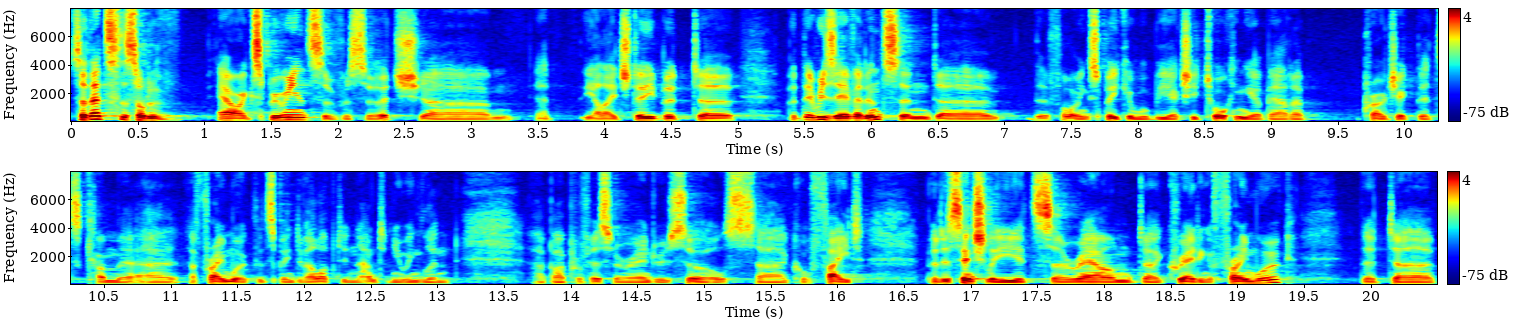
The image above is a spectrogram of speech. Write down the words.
so that's the sort of our experience of research um, at the LHD, but but there is evidence, and the following speaker will be actually talking about a project that's come, uh, a framework that's been developed in Hunter, New England uh, by Professor Andrew Searles uh, called FAIT. But essentially, it's around uh, creating a framework that uh,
